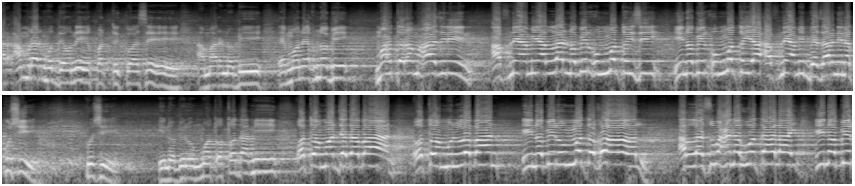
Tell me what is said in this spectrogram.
আর আমরার মধ্যে অনেক পার্থক্য আছে। আমার নবী এমন এক নবী। মহতরম হাজিরিন, আপনি আমি আল্লাহর নবীর উম্মত হইছি। ই নবীর উম্মত হইয়া আপনি আমি বেজার নি না খুশি। খুশি। ই নবীর উম্মত, অত দামি, অত মর্যাদাবান, অত মূল্যবান ই নবীর উম্মত হল। আল্লাহ সুবহানাহু ওয়া তাআলা ই নবীর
